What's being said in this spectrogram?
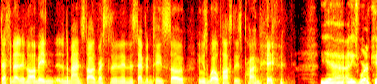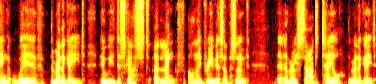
definitely not. I mean, the man started wrestling in the 70s, so he was well past his prime here. Yeah, and he's working with the Renegade, who we discussed at length on a previous episode. A very sad tale, the Renegade.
